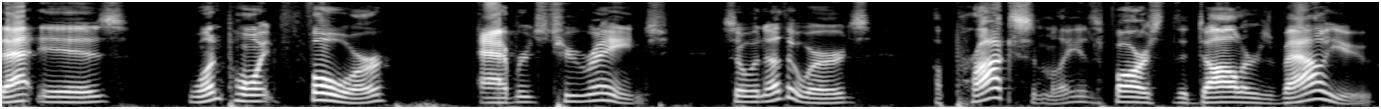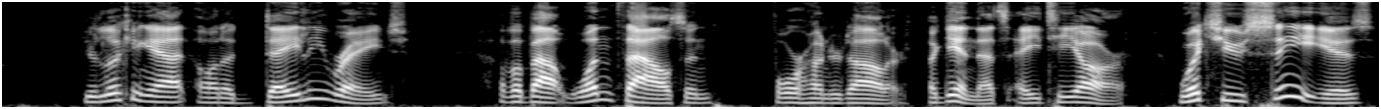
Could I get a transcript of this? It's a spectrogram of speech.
That is 1.4 average true range. So in other words, approximately as far as the dollar's value, you're looking at on a daily range of about $1,400. Again, that's ATR. What you see is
